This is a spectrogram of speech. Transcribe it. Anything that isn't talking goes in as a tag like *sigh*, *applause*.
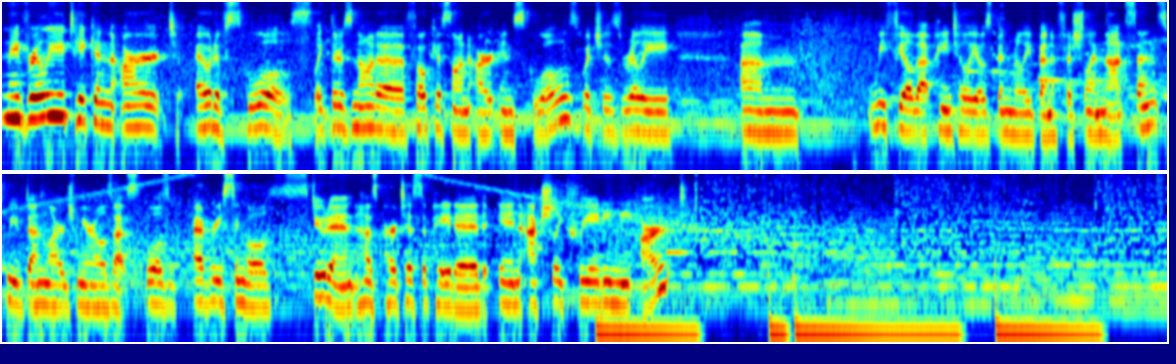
And they've really taken art out of schools. Like there's not a focus on art in schools, which is really, um, we feel that Paintillio has been really beneficial in that sense. We've done large murals at schools. Every single student has participated in actually creating the art.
